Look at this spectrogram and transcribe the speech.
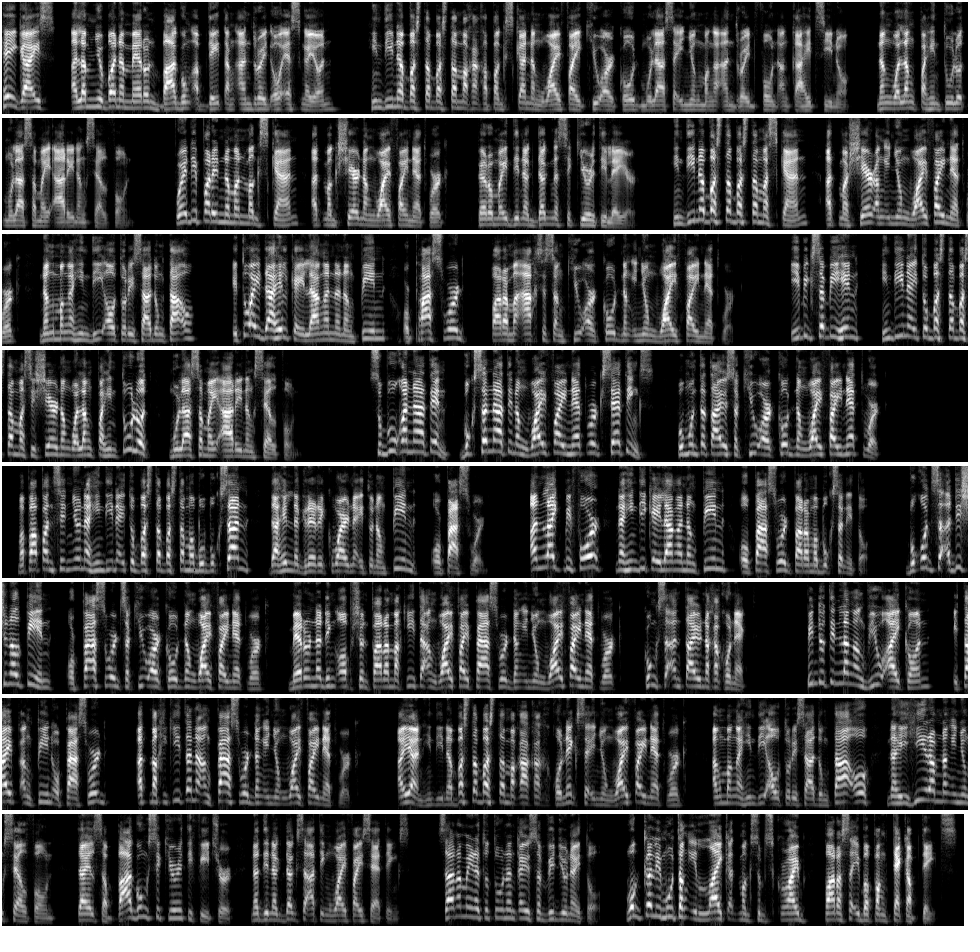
Hey guys, alam nyo ba na meron bagong update ang Android OS ngayon? Hindi na basta-basta makakapag-scan ng Wi-Fi QR code mula sa inyong mga Android phone ang kahit sino nang walang pahintulot mula sa may-ari ng cellphone. Pwede pa rin naman mag-scan at mag-share ng Wi-Fi network pero may dinagdag na security layer. Hindi na basta-basta ma-scan at ma-share ang inyong Wi-Fi network ng mga hindi autorisadong tao. Ito ay dahil kailangan na ng PIN or password para ma-access ang QR code ng inyong Wi-Fi network. Ibig sabihin, hindi na ito basta-basta masishare ng walang pahintulot mula sa may-ari ng cellphone. Subukan natin, buksan natin ang Wi-Fi network settings. Pumunta tayo sa QR code ng Wi-Fi network. Mapapansin nyo na hindi na ito basta-basta mabubuksan dahil nagre-require na ito ng PIN or password. Unlike before na hindi kailangan ng PIN o password para mabuksan ito. Bukod sa additional PIN or password sa QR code ng Wi-Fi network, meron na ding option para makita ang Wi-Fi password ng inyong Wi-Fi network kung saan tayo nakakonect. Pindutin lang ang view icon, itype ang PIN o password, at makikita na ang password ng inyong Wi-Fi network. Ayan, hindi na basta-basta makakakonect sa inyong Wi-Fi network ang mga hindi autorisadong tao na hihiram ng inyong cellphone dahil sa bagong security feature na dinagdag sa ating Wi-Fi settings. Sana may natutunan kayo sa video na ito. Huwag kalimutang i-like at mag-subscribe para sa iba pang tech updates.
